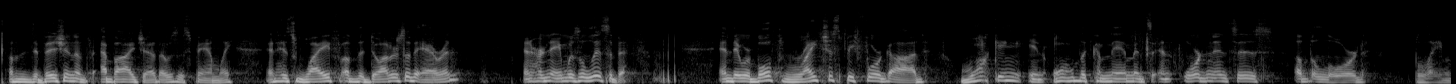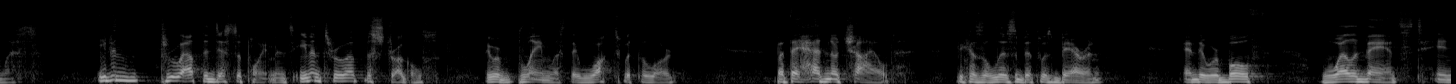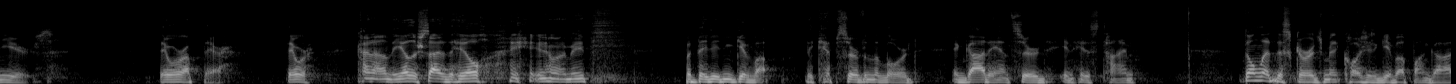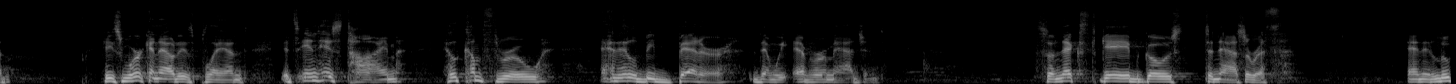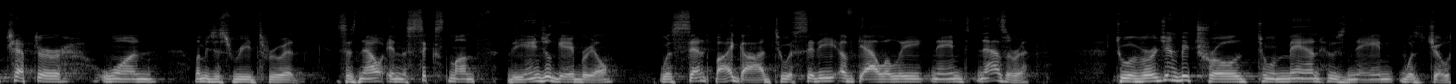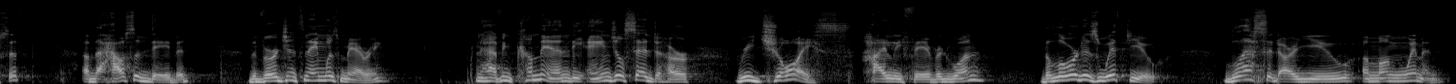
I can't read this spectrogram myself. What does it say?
of the division of Abijah, that was his family, and his wife of the daughters of Aaron, and her name was Elizabeth. And they were both righteous before God, walking in all the commandments and ordinances of the Lord blameless even throughout the disappointments, even throughout the struggles, they were blameless. They walked with the Lord. But they had no child because Elizabeth was barren, and they were both well advanced in years. They were up there. They were kind of on the other side of the hill, you know what I mean? But they didn't give up. They kept serving the Lord, and God answered in His time. Don't let discouragement cause you to give up on God. He's working out his plan. It's in his time. He'll come through, and it'll be better than we ever imagined. So, next, Gabe goes to Nazareth. And in Luke chapter 1, let me just read through it. It says, Now in the sixth month, the angel Gabriel was sent by God to a city of Galilee named Nazareth, to a virgin betrothed to a man whose name was Joseph of the house of David. The virgin's name was Mary. And having come in, the angel said to her, Rejoice, highly favored one. The Lord is with you. Blessed are you among women.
